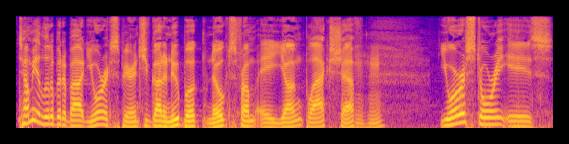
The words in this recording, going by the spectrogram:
tell me a little bit about your experience. You've got a new book, Notes from a Young Black Chef. Mm-hmm. Your story is,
